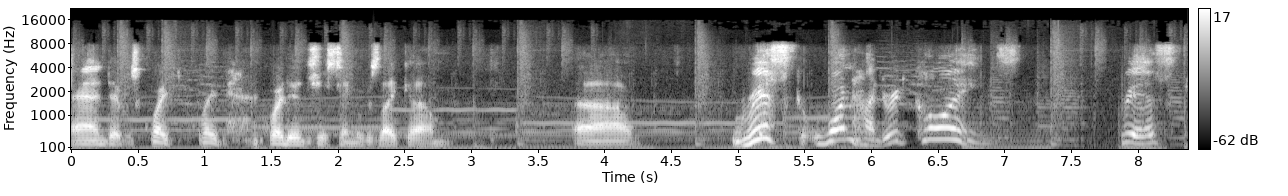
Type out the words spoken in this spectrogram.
and it was quite quite quite interesting. It was like um, uh, risk 100 coins, risk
